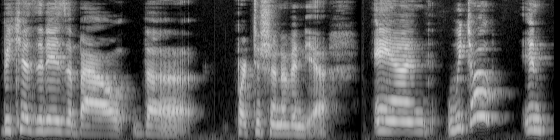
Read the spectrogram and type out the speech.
because it is about the partition of India. And we talked in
